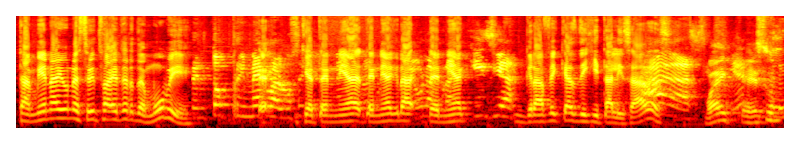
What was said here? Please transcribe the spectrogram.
también hay un Street Fighter de movie. inventó primero a los que tenía- tenía gra- tenía- Gráficas digitalizadas. Güey, es un le-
